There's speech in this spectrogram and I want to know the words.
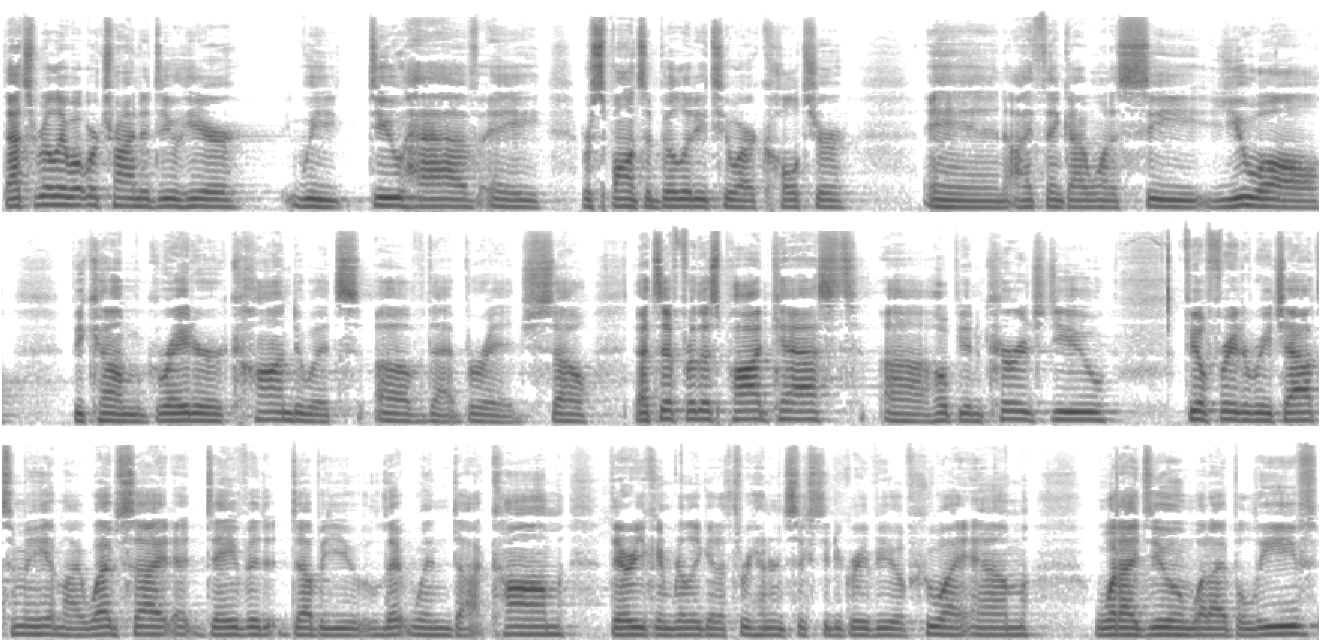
that's really what we're trying to do here. We do have a responsibility to our culture, and I think I want to see you all become greater conduits of that bridge. So that's it for this podcast. Uh, hope you encouraged you. Feel free to reach out to me at my website at davidwlitwin.com. There you can really get a 360 degree view of who I am, what I do, and what I believe.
